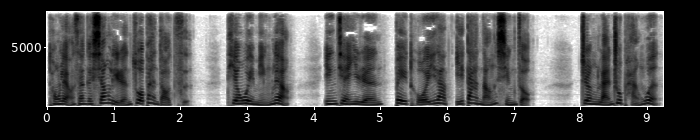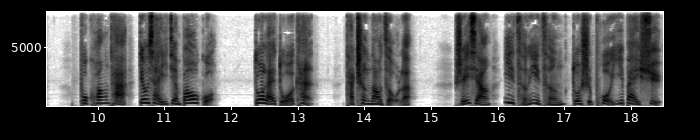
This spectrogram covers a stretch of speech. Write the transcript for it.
同两三个乡里人作伴到此，天未明亮，因见一人。被驮一大一大囊行走，正拦住盘问，不诓他丢下一件包裹，多来夺看。他趁闹走了，谁想一层一层多是破衣败絮，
